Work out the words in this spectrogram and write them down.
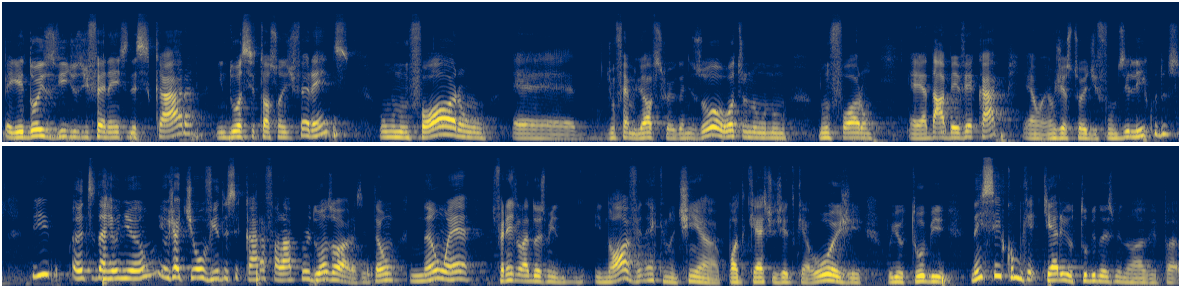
peguei dois vídeos diferentes desse cara, em duas situações diferentes. Um num fórum é, de um family office que organizou, outro num, num- num fórum é, da ABV Cap, é um, é um gestor de fundos e líquidos. E antes da reunião, eu já tinha ouvido esse cara falar por duas horas. Então, não é diferente lá de 2009, né, que não tinha podcast do jeito que é hoje, o YouTube. Nem sei como que, que era o YouTube em 2009, pá,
